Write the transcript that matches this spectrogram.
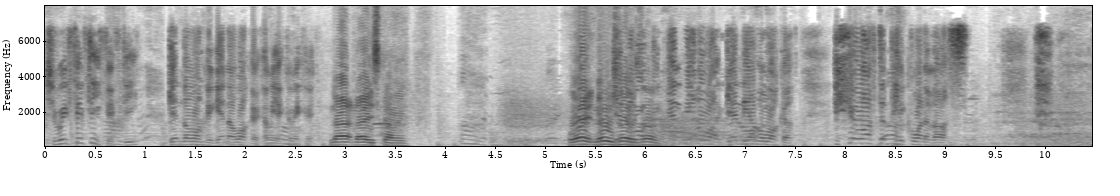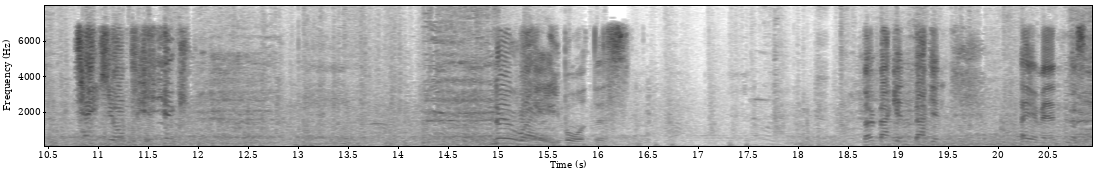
Should we 50-50? Get in the locker, get in the locker. Come here, come here, come here. No, no, he's coming. Wait, no, he's Get not, he's not. get in the other one, get in the other locker. He'll have to pick one of us. Take your pick. No way he bought this. No, back in, back in. Hey man, listen.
